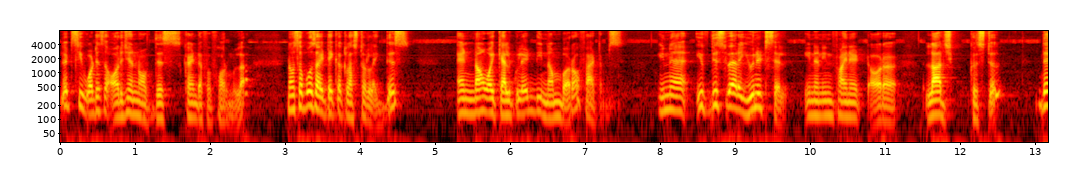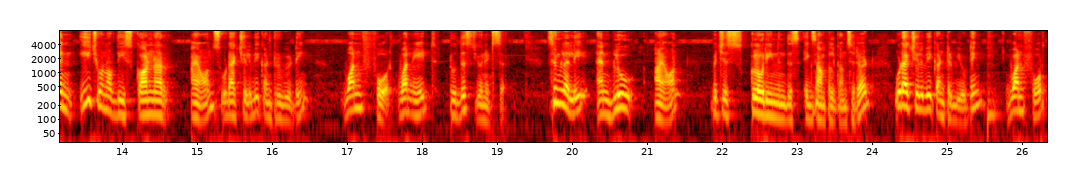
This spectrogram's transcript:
let us see what is the origin of this kind of a formula. Now, suppose I take a cluster like this and now I calculate the number of atoms. In a if this were a unit cell in an infinite or a large crystal then each one of these corner ions would actually be contributing 1 fourth 1 eighth to this unit cell. Similarly, an blue ion which is chlorine in this example considered would actually be contributing 1 fourth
